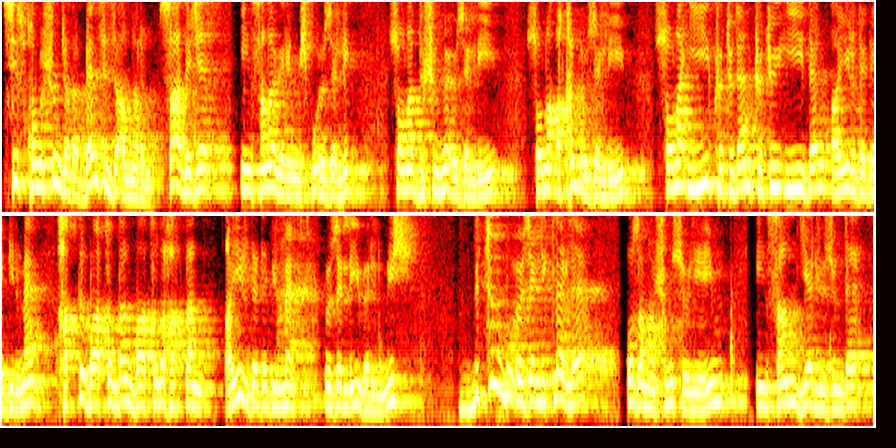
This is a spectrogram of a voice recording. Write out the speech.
Siz konuşunca da ben sizi anlarım. Sadece insana verilmiş bu özellik. Sonra düşünme özelliği, sonra akıl özelliği, sonra iyiyi kötüden, kötüyü iyiden ayırt edebilme, hakkı batıldan, batılı haktan ayırt edebilme özelliği verilmiş. Bütün bu özelliklerle o zaman şunu söyleyeyim, insan yeryüzünde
